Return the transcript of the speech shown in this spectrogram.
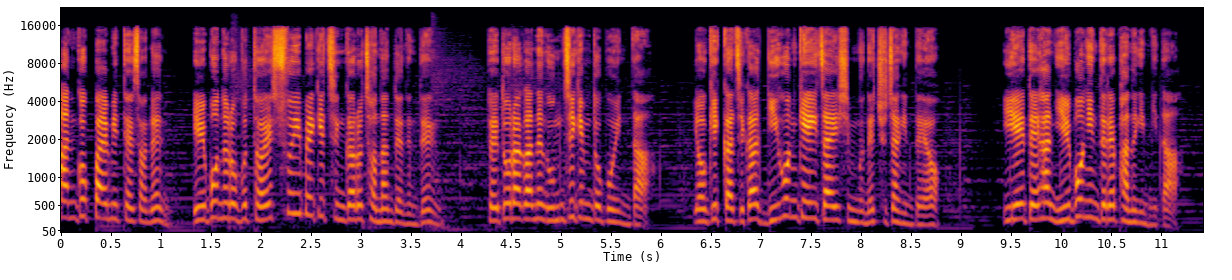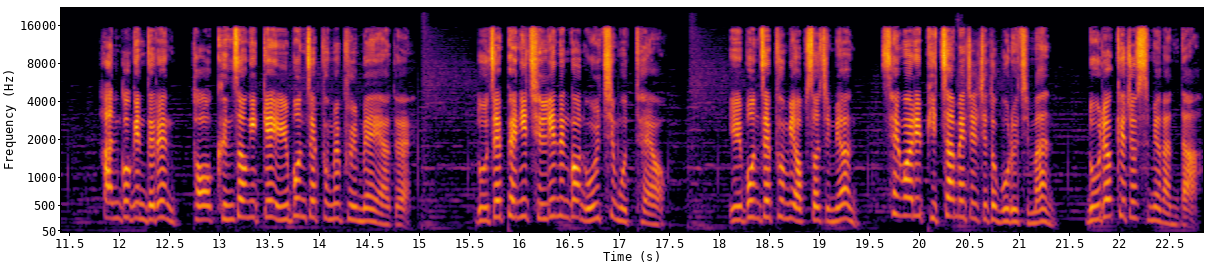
한국 발밑에서는 일본으로부터의 수입액이 증가로 전환되는 등 되돌아가는 움직임도 보인다. 여기까지가 니혼 게이자의 신문의 주장인데요. 이에 대한 일본인들의 반응입니다. 한국인들은 더 근성 있게 일본 제품을 불매해야 돼. 노제팬이 질리는 건 옳지 못해요. 일본 제품이 없어지면 생활이 비참해질지도 모르지만 노력해줬으면 한다.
